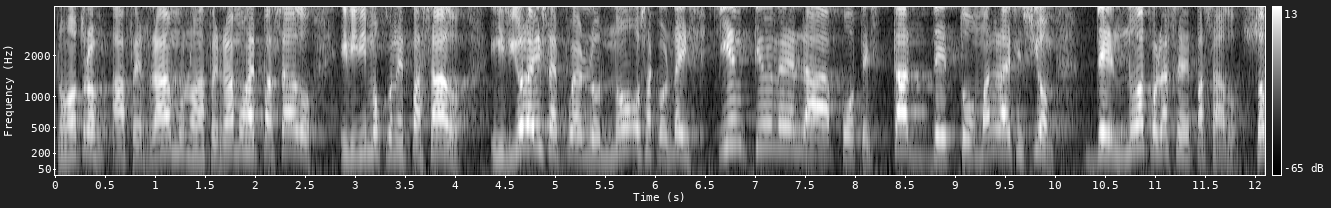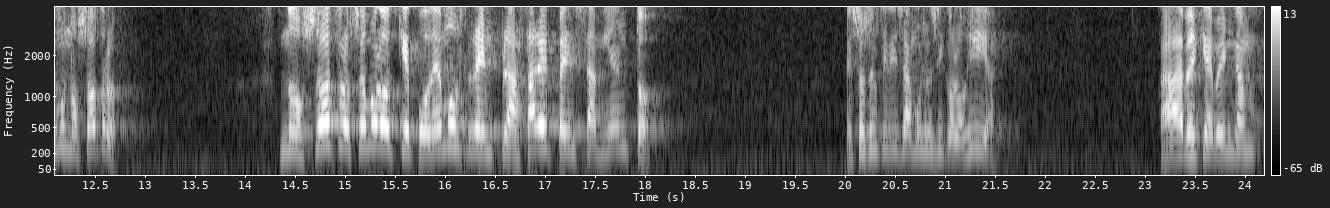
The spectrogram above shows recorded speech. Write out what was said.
nosotros aferramos, nos aferramos al pasado y vivimos con el pasado. Y Dios le dice al pueblo, no os acordéis. ¿Quién tiene la potestad de tomar la decisión de no acordarse del pasado? Somos nosotros. Nosotros somos los que podemos reemplazar el pensamiento. Eso se utiliza mucho en psicología. Cada vez que vengan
